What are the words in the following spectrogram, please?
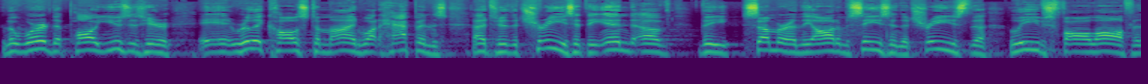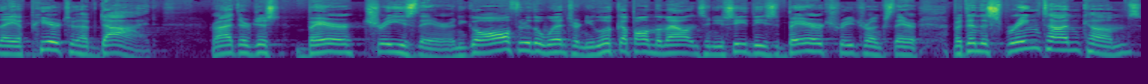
The word that Paul uses here, it really calls to mind what happens uh, to the trees at the end of the summer and the autumn season. The trees, the leaves fall off and they appear to have died right? They're just bare trees there. And you go all through the winter and you look up on the mountains and you see these bare tree trunks there. But then the springtime comes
